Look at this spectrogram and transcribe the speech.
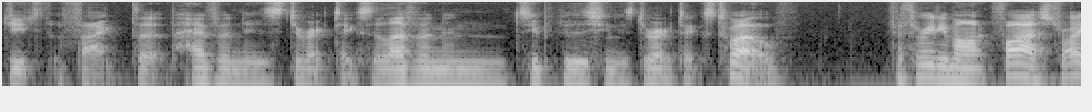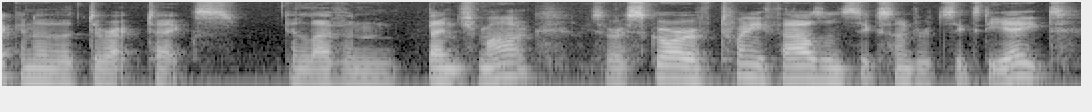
due to the fact that Heaven is DirectX 11 and Superposition is DirectX 12. For 3D Mark Firestrike, another DirectX 11 benchmark, so a score of 20,668, a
